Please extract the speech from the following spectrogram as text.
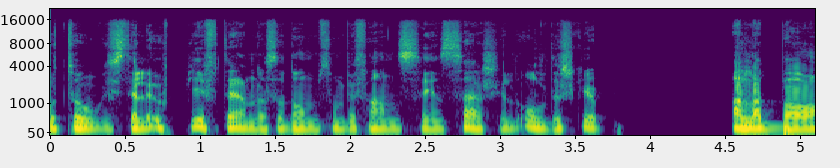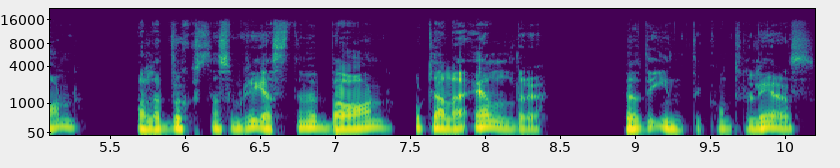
och tog istället uppgifter endast av de som befann sig i en särskild åldersgrupp. Alla barn, alla vuxna som reste med barn och alla äldre behövde inte kontrolleras.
